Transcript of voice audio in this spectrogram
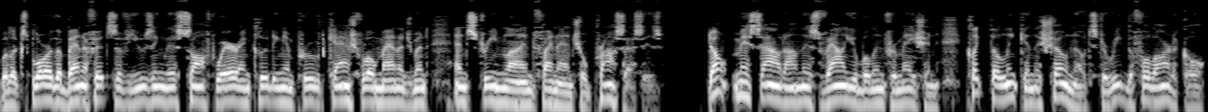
We'll explore the benefits of using this software, including improved cash flow management and streamlined financial processes. Don't miss out on this valuable information. Click the link in the show notes to read the full article.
